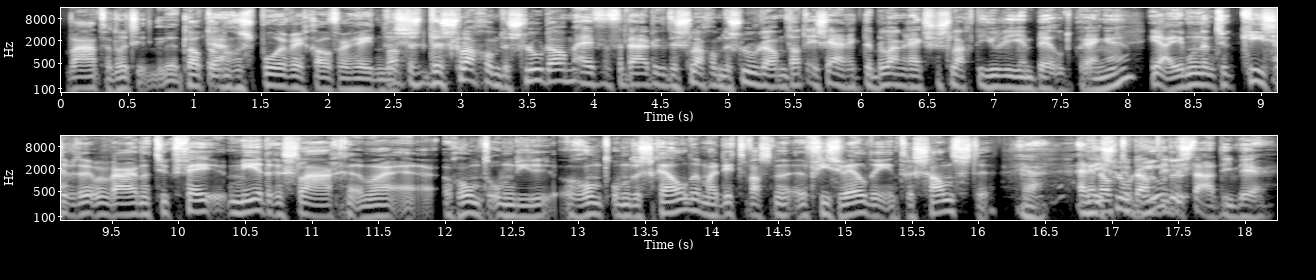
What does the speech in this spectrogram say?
water. Het loopt ook nog een spoorweg overheen. Dus... de, de, slag om de Sloedam, even verduidelijken. De slag om de Sloedam, dat is eigenlijk de belangrijkste slag die jullie in beeld brengen. Ja, je moet natuurlijk kiezen. Er waren natuurlijk veel, meerdere slagen maar, eh, rondom, die, rondom de Schelde. Maar dit was een, visueel de interessantste. Ja. En, die Sloedam die bestaat niet meer.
